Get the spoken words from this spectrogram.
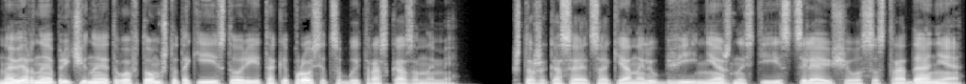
Наверное, причина этого в том, что такие истории так и просятся быть рассказанными. Что же касается океана любви, нежности и исцеляющего сострадания,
